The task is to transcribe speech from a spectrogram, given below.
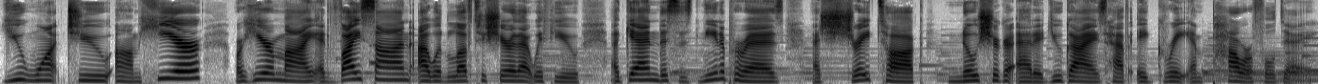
you want to um, hear or hear my advice on, I would love to share that with you. Again, this is Nina Perez at Straight Talk, no sugar added. You guys have a great and powerful day.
